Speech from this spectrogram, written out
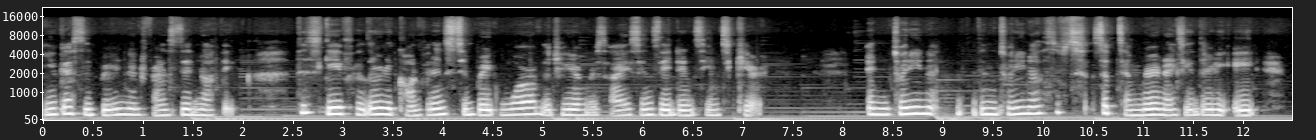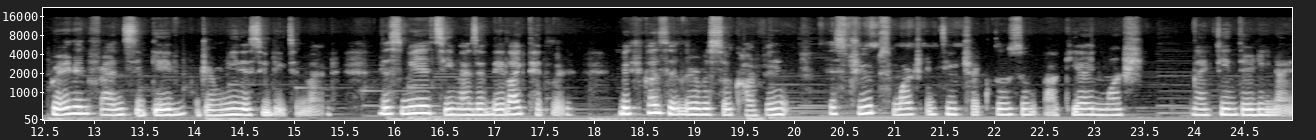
you guessed it, Britain and France did nothing. This gave Hitler the confidence to break more of the Treaty of Versailles since they didn't seem to care. In, 20, in 29th of September 1938, Britain and France gave Germany the Sudetenland. This made it seem as if they liked Hitler. Because Hitler was so confident, his troops marched into Czechoslovakia in March 1939,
